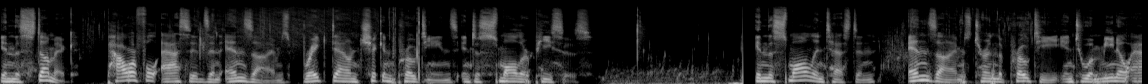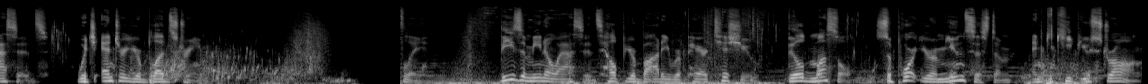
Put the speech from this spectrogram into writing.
In the stomach, powerful acids and enzymes break down chicken proteins into smaller pieces. In the small intestine, enzymes turn the protein into amino acids, which enter your bloodstream. These amino acids help your body repair tissue, build muscle, support your immune system, and keep you strong.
